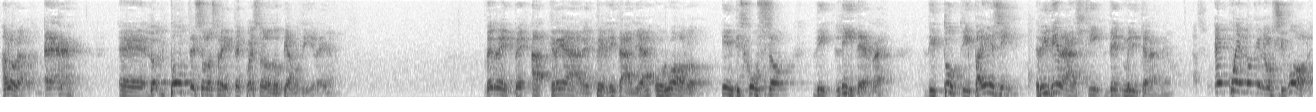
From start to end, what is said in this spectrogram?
Allora, eh, eh, lo, il ponte sullo stretto, e questo lo dobbiamo dire, eh, verrebbe a creare per l'Italia un ruolo indiscusso di leader di tutti i paesi rivieraschi del Mediterraneo. È quello che non si vuole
